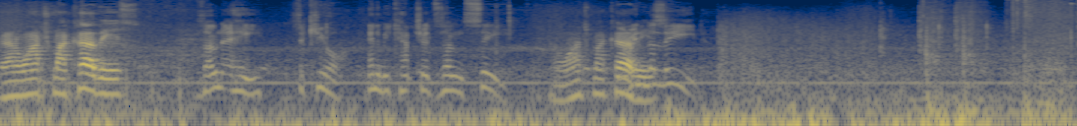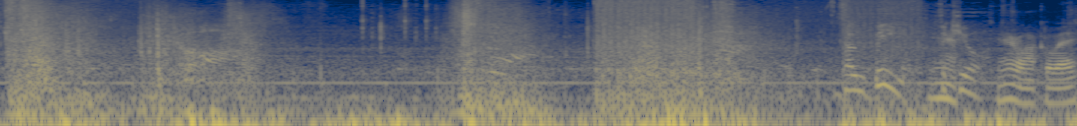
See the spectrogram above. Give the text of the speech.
Gotta watch my cubbies. Zone A secure. Enemy captured Zone C. Watch my You're in the lead. Zone B Yeah, secure. There, walk away.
